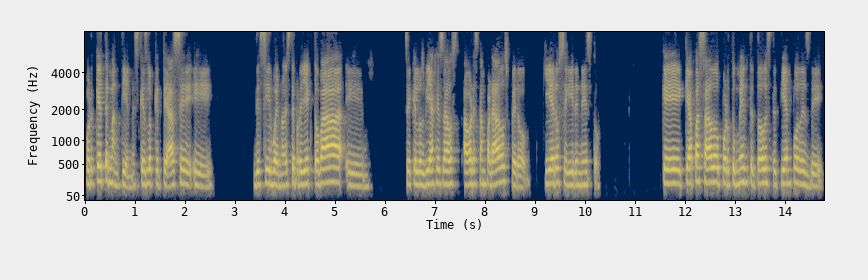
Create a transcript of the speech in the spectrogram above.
¿Por qué te mantienes? ¿Qué es lo que te hace eh, decir, bueno, este proyecto va, eh, sé que los viajes ahora están parados, pero quiero seguir en esto? ¿Qué, ¿Qué, ha pasado por tu mente todo este tiempo desde,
